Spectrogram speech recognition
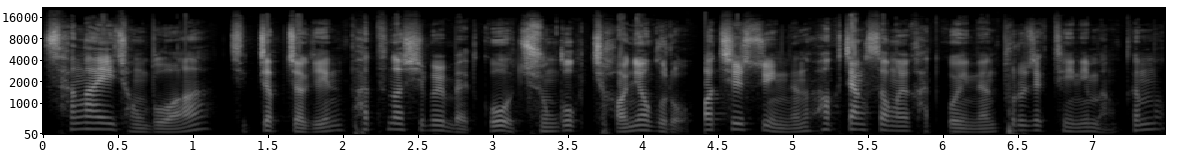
상하이 정부와 직접적인 파트너십을 맺고 중국 전역으로 뻗칠 수 있는 확장성을 갖고 있는 프로젝트이니만큼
